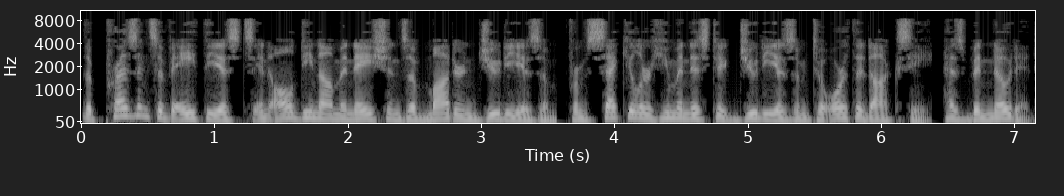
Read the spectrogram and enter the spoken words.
The presence of atheists in all denominations of modern Judaism, from secular humanistic Judaism to Orthodoxy, has been noted.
